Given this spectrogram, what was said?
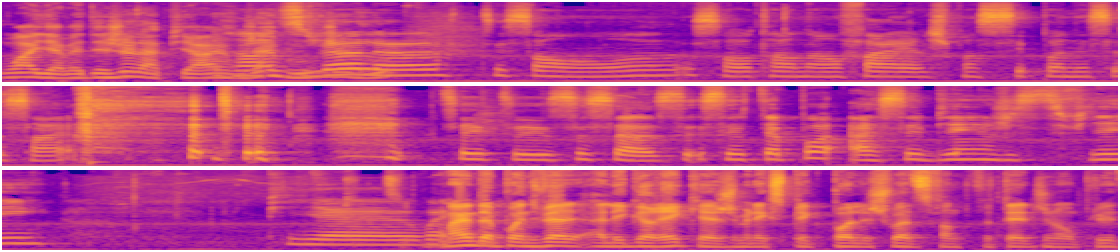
Ouais, il y avait déjà la pierre. J'avoue. là, là, tu sais, sont, sont en enfer. Je pense que c'est pas nécessaire. tu sais, c'est ça. C'était pas assez bien justifié. Euh, Même d'un point de vue allégorique, je ne m'explique pas le choix du fan footage non plus.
